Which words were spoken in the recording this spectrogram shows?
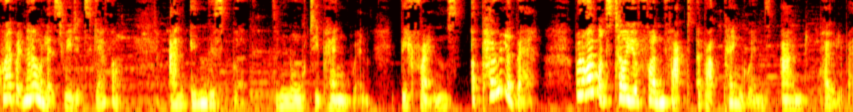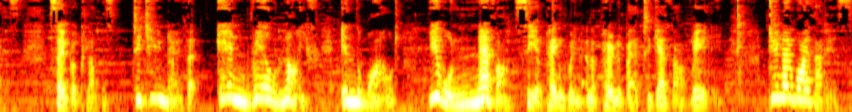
grab it now and let's read it together. And in this book, the Naughty Penguin befriends a polar bear. But I want to tell you a fun fact about penguins and polar bears. So book lovers, did you know that in real life, in the wild, you will never see a penguin and a polar bear together, really. Do you know why that is?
